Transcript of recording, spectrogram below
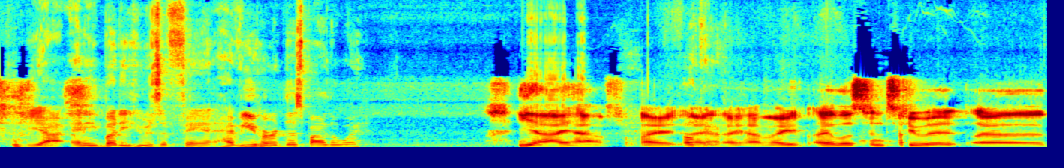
Yeah, anybody who's a fan. Have you heard this by the way? yeah, I have. I, Okay. I, I have. I, I listened to it uh,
